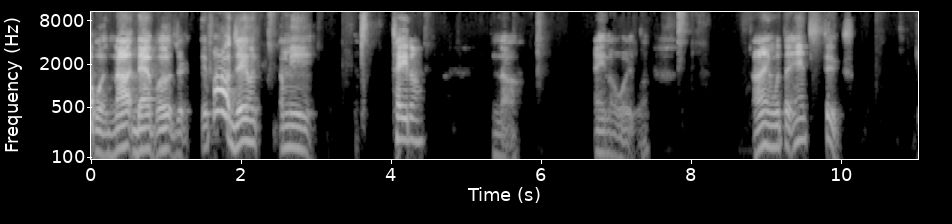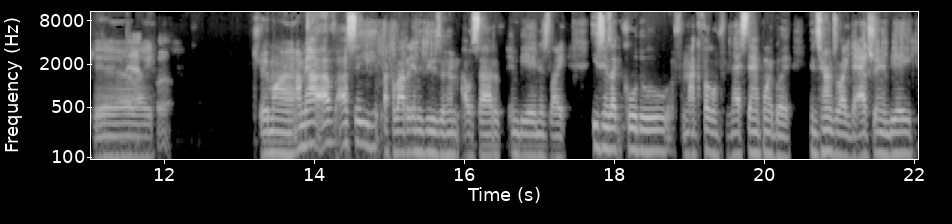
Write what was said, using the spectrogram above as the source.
I would not dap up. If I was Jaylen, I mean Tatum, no, ain't no way. Bro. I ain't with the antics. Yeah, Dap like up. Draymond. I mean, I I've, I see like a lot of interviews of him outside of NBA, and it's like he seems like a cool dude. From not fucking from that standpoint, but in terms of like the actual NBA,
